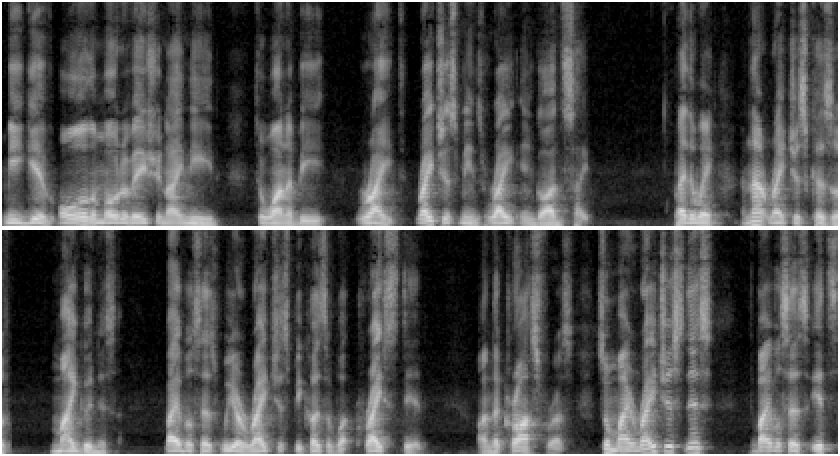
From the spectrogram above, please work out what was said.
me give all the motivation I need to want to be right. Righteous means right in God's sight. By the way, I'm not righteous because of my goodness. Bible says we are righteous because of what Christ did on the cross for us. So my righteousness, the Bible says it's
